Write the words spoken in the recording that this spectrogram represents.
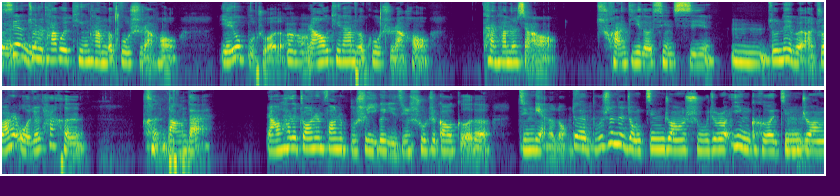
现，的，就是他会听他们的故事，然后也有捕捉的，嗯。然后听他们的故事，然后看他们想要传递的信息。嗯。就那本啊，主要是我觉得它很很当代，然后它的装帧方式不是一个已经束之高阁的经典的东西，对，不是那种精装书，就是说硬壳精装，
